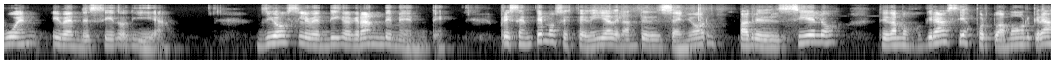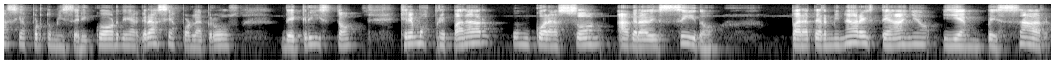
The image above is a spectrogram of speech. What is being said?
buen y bendecido día. Dios le bendiga grandemente. Presentemos este día delante del Señor, Padre del cielo. Te damos gracias por tu amor, gracias por tu misericordia, gracias por la cruz de Cristo. Queremos preparar un corazón agradecido para terminar este año y empezar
